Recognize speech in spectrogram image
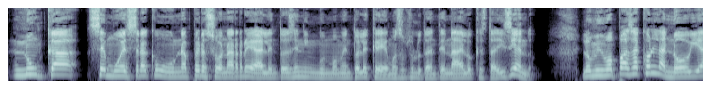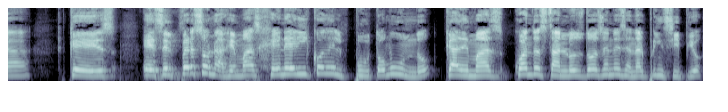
nunca se muestra como una persona real, entonces en ningún momento le creemos absolutamente nada de lo que está diciendo. Lo mismo pasa con la novia, que es, es el personaje más genérico del puto mundo, que además cuando están los dos en escena al principio,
